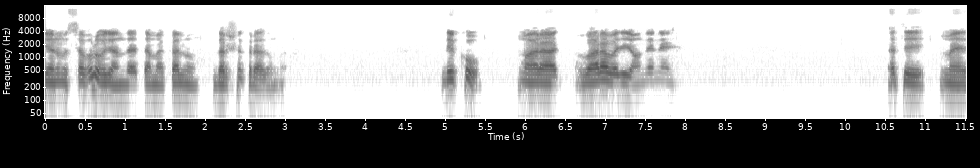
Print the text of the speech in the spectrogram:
ਜਨਮ ਸਫਲ ਹੋ ਜਾਂਦਾ ਹੈ ਤਾਂ ਮੈਂ ਕੱਲ ਨੂੰ ਦਰਸ਼ਨ ਕਰਾ ਦੂੰਗਾ ਦੇਖੋ, ਮਹਾਰਾਜ 12 ਵਜੇ ਆਉਂਦੇ ਨੇ ਅਤੇ ਮੈਂ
